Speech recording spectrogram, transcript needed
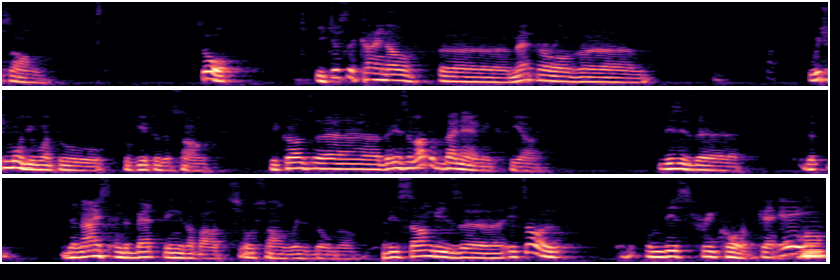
Song. So it's just a kind of uh, matter of uh, which mood you want to, to give to the song. Because uh, there is a lot of dynamics here. This is the, the, the nice and the bad things about slow song with the dobro. This song is, uh, it's all in these three chords, okay? A,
